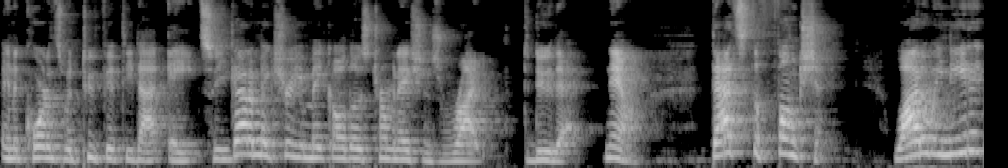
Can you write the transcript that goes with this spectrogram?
in accordance with 250.8. So you got to make sure you make all those terminations right to do that. Now, that's the function. Why do we need it?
